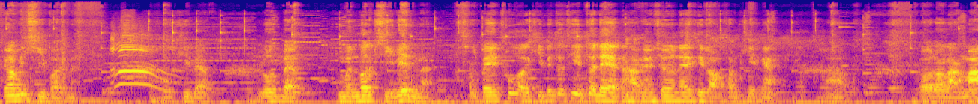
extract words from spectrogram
แล้วพี่ขี่บ่อยไหมขี่แบบรถแบบเหมือนรถขี่เล่นนะขี่ไปทั่วขี่ไปทั่วที่ทั่วแดนนะครับในช่วงแรกที่เราทำคลิปไงนะครับก็หลังๆมา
